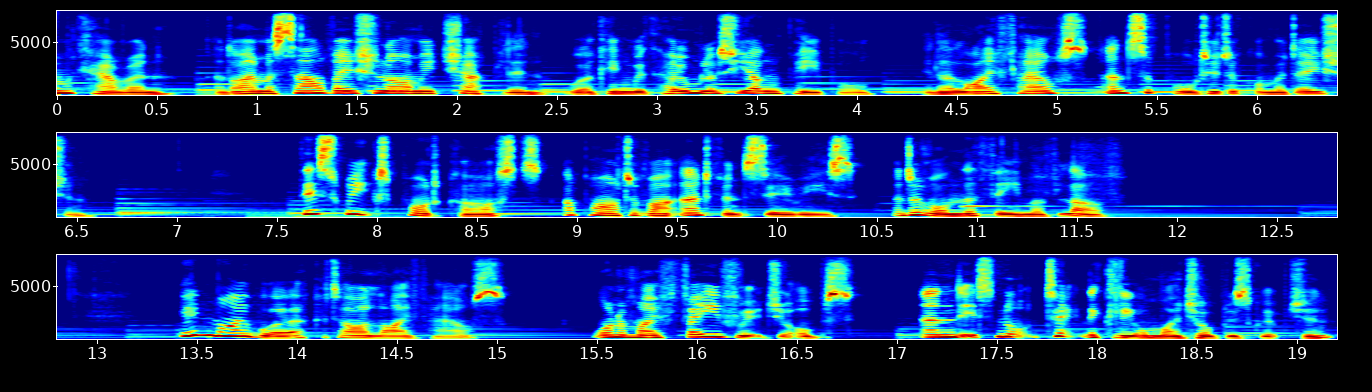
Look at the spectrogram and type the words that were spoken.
I'm Karen, and I'm a Salvation Army chaplain working with homeless young people in a lifehouse and supported accommodation. This week's podcasts are part of our Advent series and are on the theme of love. In my work at our lifehouse, one of my favourite jobs, and it's not technically on my job description,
